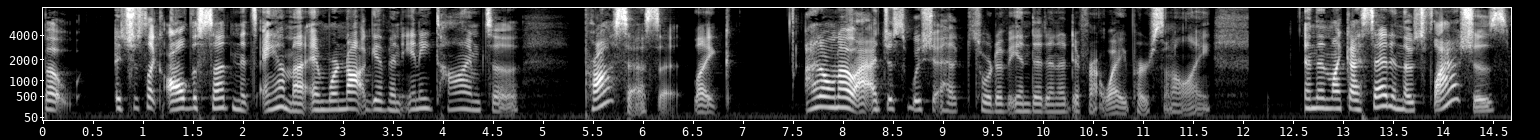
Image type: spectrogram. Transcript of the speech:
But it's just like all of a sudden it's Amma and we're not given any time to process it. Like, I don't know. I just wish it had sort of ended in a different way personally. And then, like I said, in those flashes,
